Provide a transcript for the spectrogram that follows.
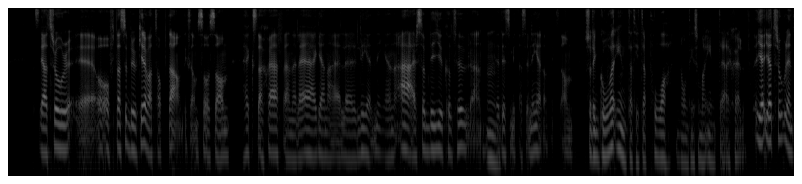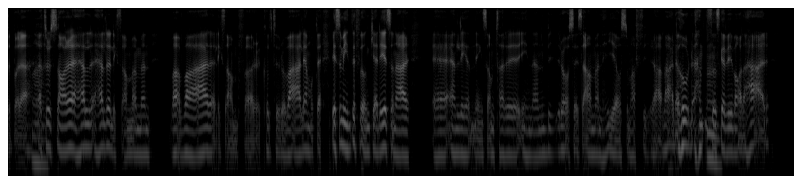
Så jag tror, eh, och ofta så brukar det vara top-down, liksom, så som högsta chefen eller ägarna eller ledningen är, så blir ju kulturen, Mm. det, smittar sig neråt. Liksom. Så det går inte att hitta på någonting som man inte är själv. Jag, jag tror inte på det. Nej. Jag tror snarare hellre, hellre liksom, men, vad, vad är det liksom för kultur och vara ärliga mot det. Det som inte funkar, det är sån här eh, en ledning som tar in en byrå och säger så här, "Ja, men ge oss de här fyra värdeorden Mm. så ska vi vara här.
